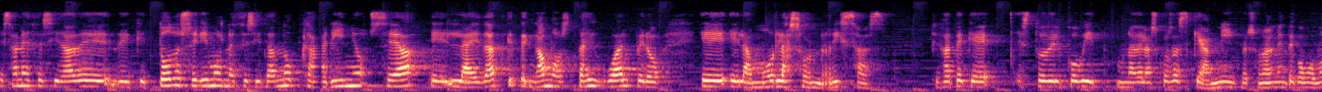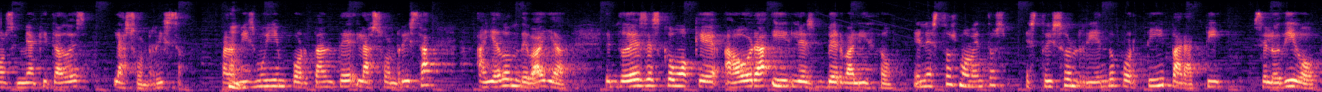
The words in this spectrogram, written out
esa necesidad de, que todos seguimos necesitando cariño, sea eh, la edad que tengamos, da igual, pero el amor, las sonrisas. Fíjate que esto del COVID, una de las cosas que a mí personalmente como se me ha quitado es la sonrisa. Para mí hmm. es muy importante la sonrisa allá donde vaya. Entonces es como que ahora y les verbalizo, en estos momentos estoy sonriendo por ti y para ti, se lo digo,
